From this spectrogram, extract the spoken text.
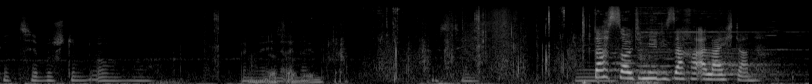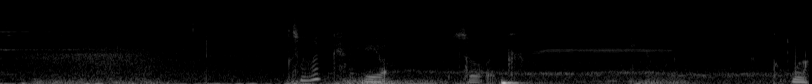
gibt's hier bestimmt irgendwo. Wenn Ah, wir das in auf jeden Fall. Das sollte mir die Sache erleichtern. Zurück. Ja, zurück. Guck mal.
